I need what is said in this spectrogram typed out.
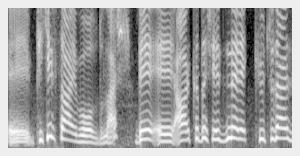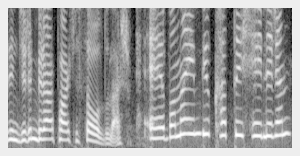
e, fikir sahibi oldular ve e, arkadaş edinerek kültürel zincirin birer parçası oldular. Ee, bana en büyük kattığı şeylerin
